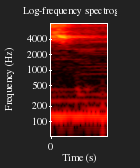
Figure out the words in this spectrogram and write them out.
to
